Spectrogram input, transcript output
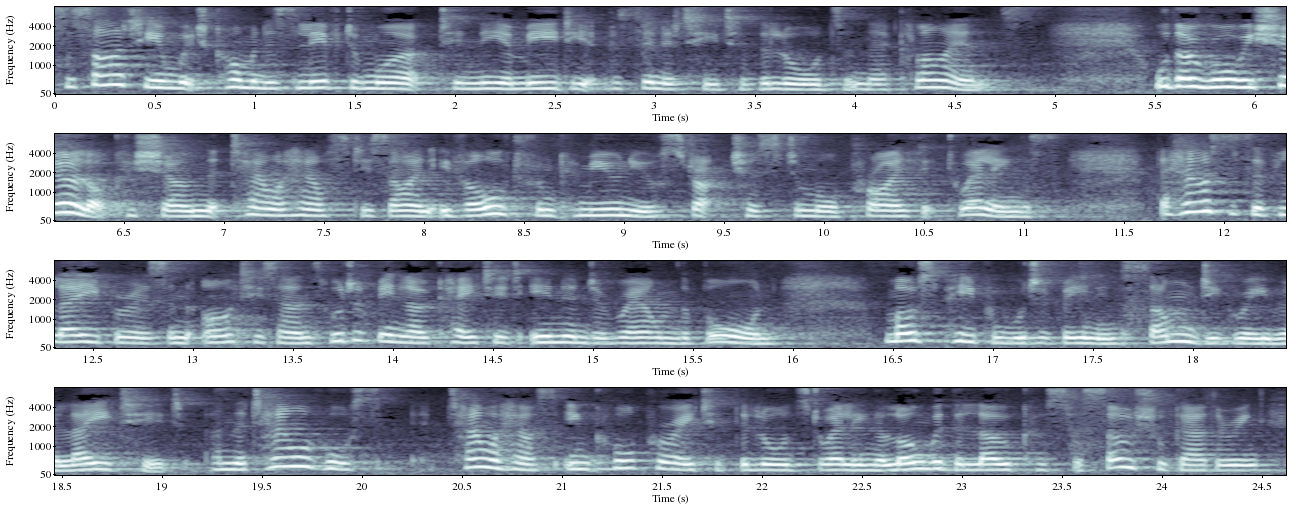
society in which commoners lived and worked in the immediate vicinity to the lords and their clients. Although Rory Sherlock has shown that tower house design evolved from communal structures to more private dwellings, the houses of labourers and artisans would have been located in and around the bawn. Most people would have been in some degree related, and the tower house Tower House incorporated the Lord's dwelling along with the locus for social gathering,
